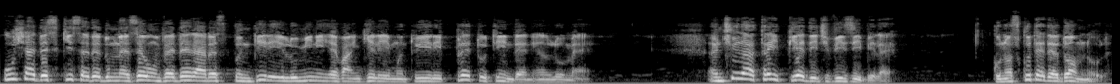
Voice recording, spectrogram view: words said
ușa deschisă de Dumnezeu în vederea răspândirii luminii Evangheliei mântuirii pretutindeni în lume. În ciuda trei piedici vizibile, cunoscute de Domnul,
